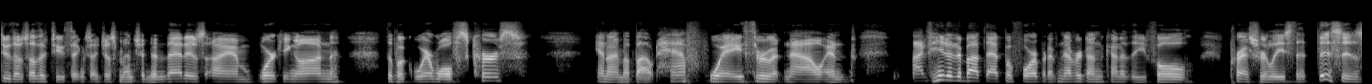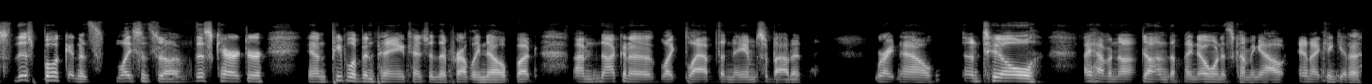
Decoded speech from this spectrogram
do those other two things I just mentioned, and that is I am working on the book Werewolf's Curse, and I'm about halfway through it now. And I've hinted about that before, but I've never done kind of the full press release that this is this book and it's licensed of this character. And people have been paying attention they probably know, but I'm not to like blab the names about it right now until I have enough done that I know when it's coming out and I can get a,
